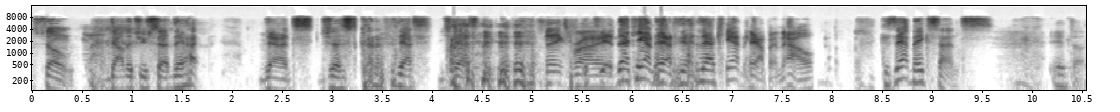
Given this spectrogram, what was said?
So now that you said that, that's just gonna that's yes, Thanks, Brian. that can't ha- that can't happen now, because that makes sense. It does.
